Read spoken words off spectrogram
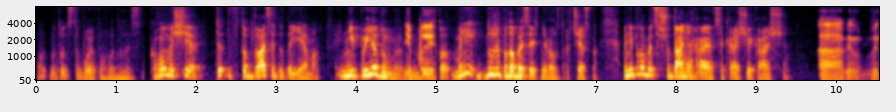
от ми тут з тобою погодилися. Кого ми ще т- в топ-20 додаємо? Ніпи, я думаю. Ніпи. То мені дуже подобається їхній ростер, чесно. Мені подобається, що Даня грає все краще і краще. А, він, він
